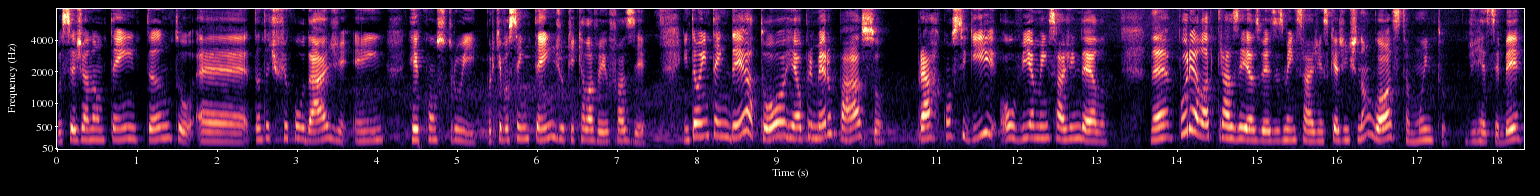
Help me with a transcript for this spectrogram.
Você já não tem tanto é, tanta dificuldade em reconstruir, porque você entende o que, que ela veio fazer. Então, entender a torre é o primeiro passo para conseguir ouvir a mensagem dela. Né? Por ela trazer às vezes mensagens que a gente não gosta muito de receber,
